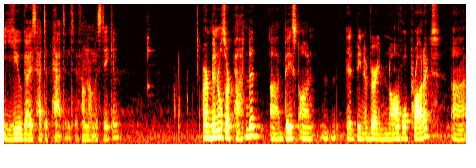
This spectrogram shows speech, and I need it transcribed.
you guys had to patent, if I'm not mistaken. Our minerals are patented uh, based on it being a very novel product, uh,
